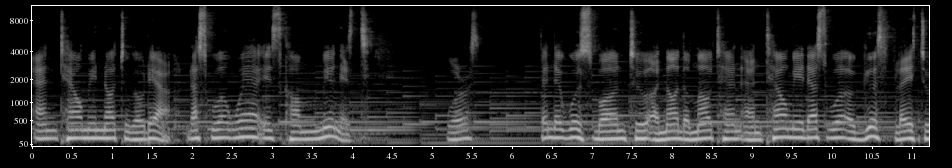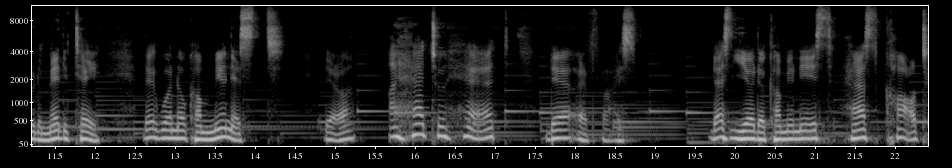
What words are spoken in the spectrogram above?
and tell me not to go there. That's where, where is communist. Worse, then they would point to another mountain and tell me that's where a good place to meditate. There were no communists there. I had to heed their advice. That year the communists had caught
